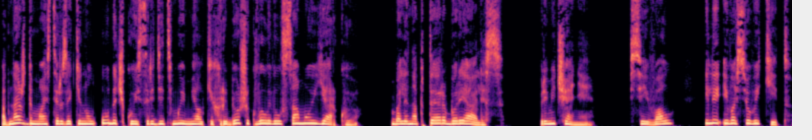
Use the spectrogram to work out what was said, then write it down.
Однажды мастер закинул удочку и среди тьмы мелких рыбешек выловил самую яркую Баленоптера бореалис. Примечание: сейвал или ивасёвый кит.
